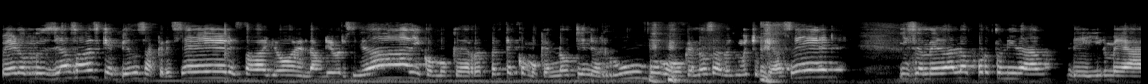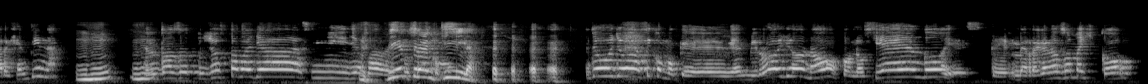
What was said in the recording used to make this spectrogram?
pero pues ya sabes que empiezas a crecer, estaba yo en la universidad y como que de repente como que no tienes rumbo, como que no sabes mucho qué hacer y se me da la oportunidad de irme a Argentina. Entonces pues yo estaba ya así, ya sabes. Bien tranquila. yo, yo así como que en mi rollo, ¿no? Conociendo, este, me regreso a México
